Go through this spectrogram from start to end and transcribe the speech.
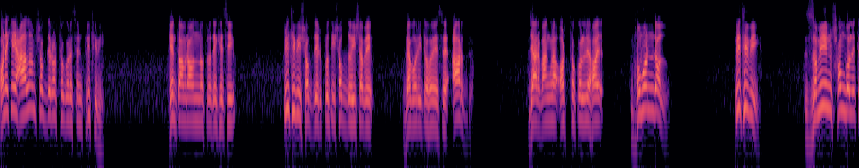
অনেকেই আলাম শব্দের অর্থ করেছেন পৃথিবী। কিন্তু আমরা অন্যত্র দেখেছি, পৃথিবী শব্দের প্রতি শব্দ হিসাবে ব্যবহৃত হয়েছে আর্দ যার বাংলা অর্থ করলে হয় ভূমণ্ডল, পৃথিবী, জমিন সম্বলিত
